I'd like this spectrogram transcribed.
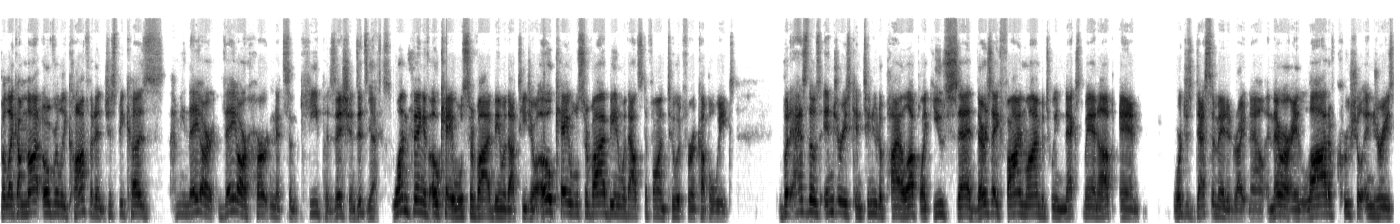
but like I'm not overly confident just because I mean they are they are hurting at some key positions. It's yes. one thing if okay, we'll survive being without TJ. Okay, we'll survive being without Stephon Tuitt for a couple weeks. But as those injuries continue to pile up, like you said, there's a fine line between next man up and we're just decimated right now. And there are a lot of crucial injuries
